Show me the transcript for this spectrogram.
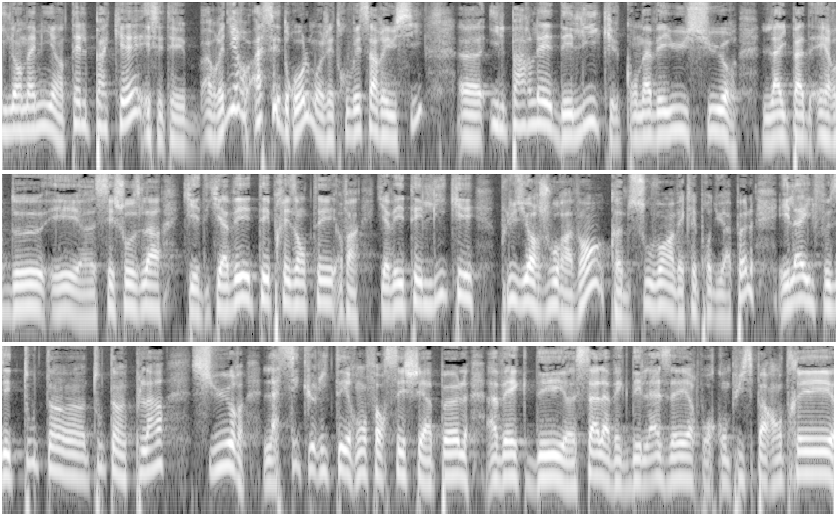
il en a mis un tel paquet et c'était, à vrai dire, assez drôle. Moi, j'ai trouvé ça réussi. Euh, il parlait des leaks qu'on avait eu sur l'iPad Air 2 et euh, ces choses-là qui, qui avaient été présentées, enfin, qui avaient été leakées plusieurs jours avant, comme souvent avec les produits Apple. Et là, il faisait tout un tout un plat sur la sécurité renforcée chez Apple avec des euh, salles avec des lasers pour qu'on puisse pas rentrer,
